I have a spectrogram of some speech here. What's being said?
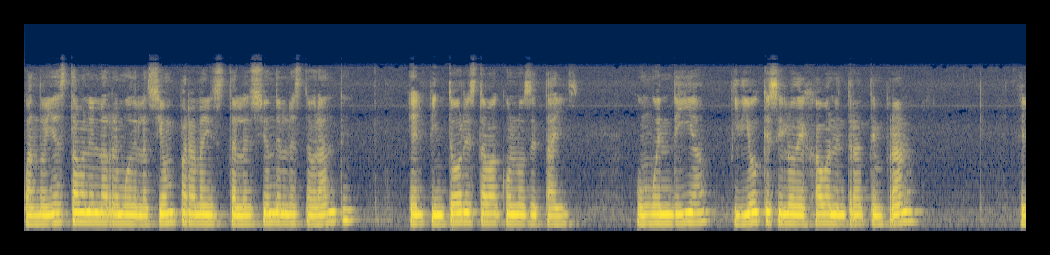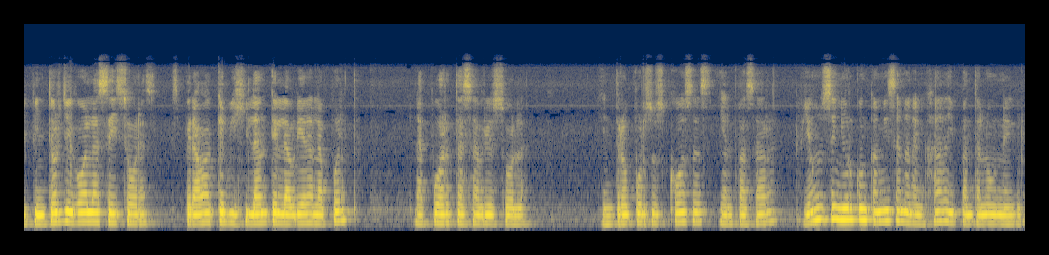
Cuando ya estaban en la remodelación para la instalación del restaurante, el pintor estaba con los detalles. Un buen día pidió que se lo dejaban entrar temprano. El pintor llegó a las seis horas. Esperaba que el vigilante le abriera la puerta. La puerta se abrió sola. Entró por sus cosas y al pasar vio a un señor con camisa anaranjada y pantalón negro.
